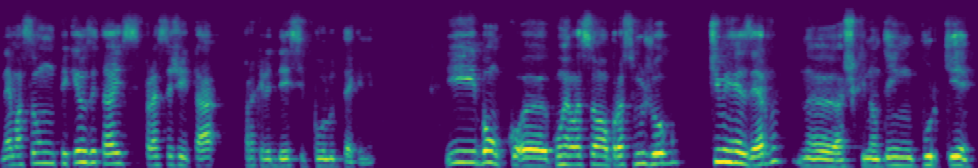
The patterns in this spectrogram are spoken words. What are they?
Né? Mas são pequenos detalhes para se ajeitar para que ele esse pulo técnico. E, bom, com relação ao próximo jogo, time reserva. Né? Acho que não tem porquê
